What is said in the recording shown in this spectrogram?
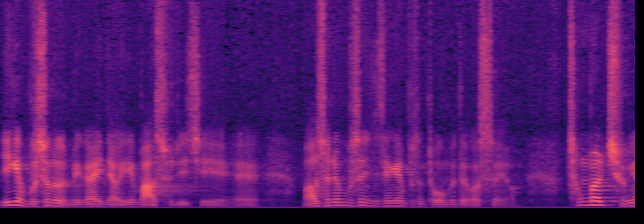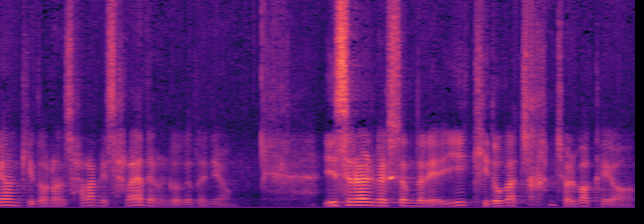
이게 무슨 의미가 있냐? 이게 마술이지. 예. 마술이 무슨 인생에 무슨 도움이 되겠어요? 정말 중요한 기도는 사람이 살아야 되는 거거든요. 이스라엘 백성들의 이 기도가 참 절박해요.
